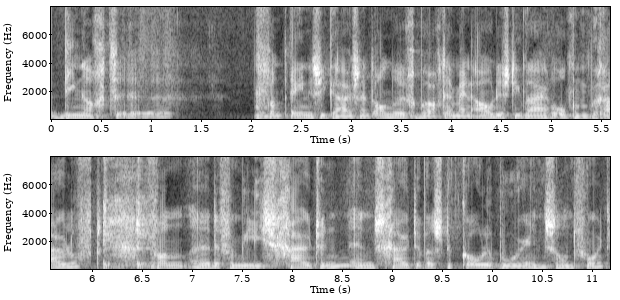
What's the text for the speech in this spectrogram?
die nacht van het ene ziekenhuis naar het andere gebracht. En mijn ouders die waren op een bruiloft van eh, de familie Schuiten. En Schuiten was de kolenboer in Zandvoort.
